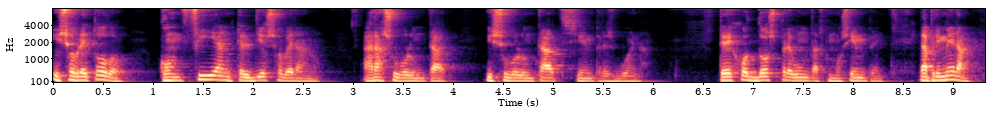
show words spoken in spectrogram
Y sobre todo, confía en que el Dios soberano hará su voluntad, y su voluntad siempre es buena. Te dejo dos preguntas, como siempre. La primera,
